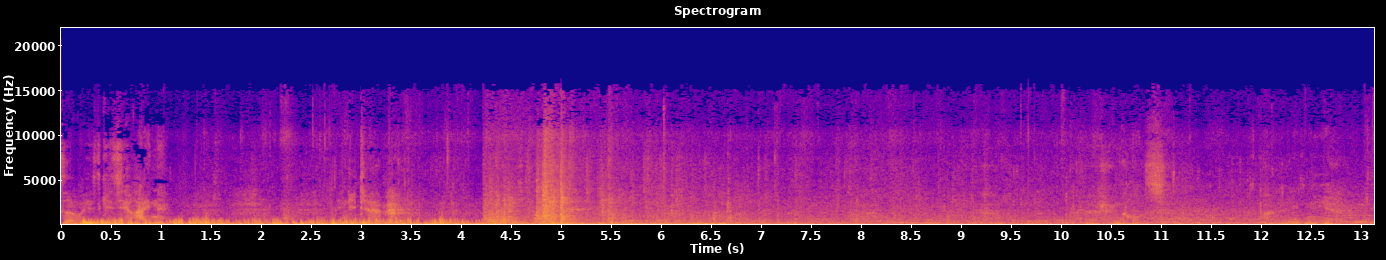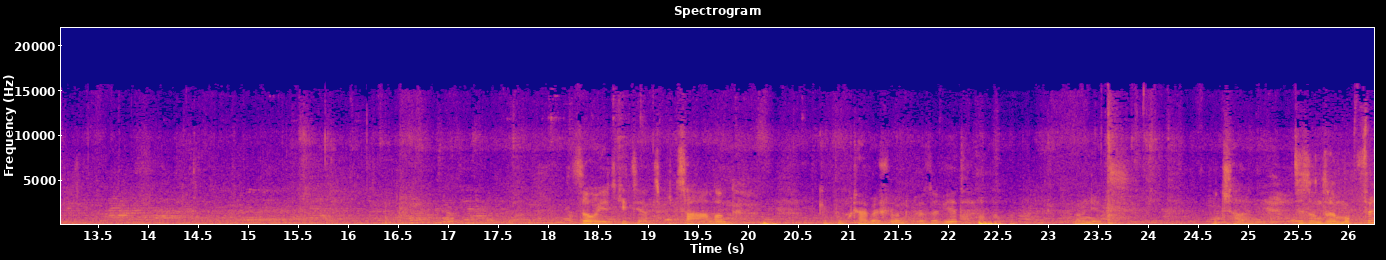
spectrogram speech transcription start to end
So, jetzt geht's hier rein in die Therme. Schön groß. Ein paar Läden hier. So, jetzt geht es ja ans Bezahlen. Gebucht haben wir schon, reserviert. Und jetzt bezahlen wir. Das ist unsere Mupfel.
